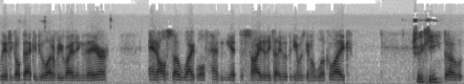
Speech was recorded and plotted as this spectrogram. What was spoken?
We had to go back and do a lot of rewriting there. And also, White Wolf hadn't yet decided exactly what the game was going to look like, Tricky. so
